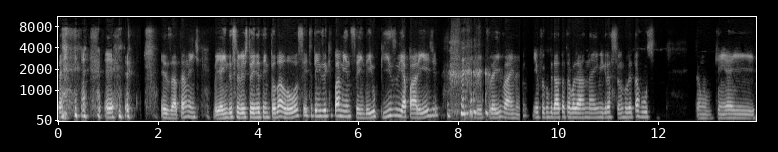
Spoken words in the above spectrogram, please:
é. Exatamente. E ainda a cerveja tu ainda tem toda a louça e tu tem os equipamentos ainda, e o piso e a parede, e por aí vai, né? Eu fui convidado para trabalhar na imigração em roleta russa. Então, quem é aí.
